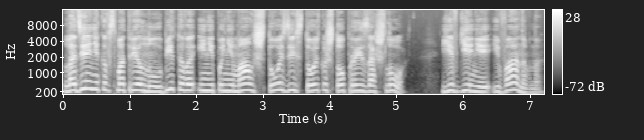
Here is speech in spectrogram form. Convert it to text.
Ладейников смотрел на убитого и не понимал, что здесь только что произошло. Евгения Ивановна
